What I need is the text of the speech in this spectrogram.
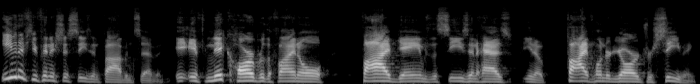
even if you finish this season five and seven, if Nyck Harbor, the final five games the season has, you know, 500 yards receiving.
